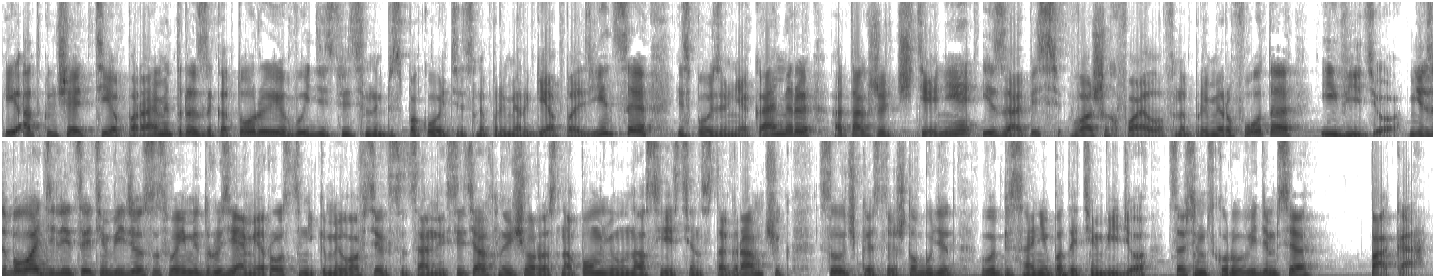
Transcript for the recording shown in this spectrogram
и отключать те параметры, за которые вы действительно беспокоитесь, например, геопозиция, использование камеры, а также чтение и запись ваших файлов, например, фото и видео. Не забывай делиться этим видео со своими друзьями и родственниками во всех социальных сетях, но еще раз напомню, у нас есть инстаграмчик, ссылочка, если что, будет в описании под этим видео. Совсем скоро увидимся, пока!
